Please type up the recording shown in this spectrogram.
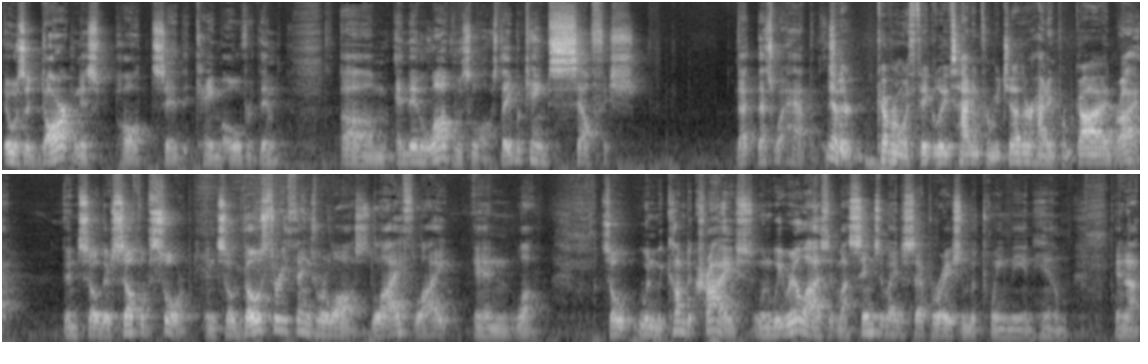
there was a darkness, Paul said, that came over them, um, and then love was lost. They became selfish. That that's what happened. Yeah. So- they're covering with fig leaves, hiding from each other, hiding from God. Right. And so they're self absorbed. And so those three things were lost life, light, and love. So when we come to Christ, when we realize that my sins have made a separation between me and Him, and I,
